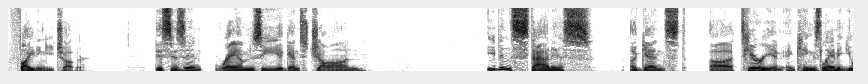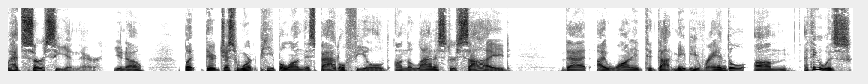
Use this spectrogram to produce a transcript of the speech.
fighting each other this isn't Ramsay against Jon. Even Stannis against uh, Tyrion and King's Landing, you had Cersei in there, you know? But there just weren't people on this battlefield on the Lannister side that I wanted to die. Maybe Randyll. Um, I think it was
